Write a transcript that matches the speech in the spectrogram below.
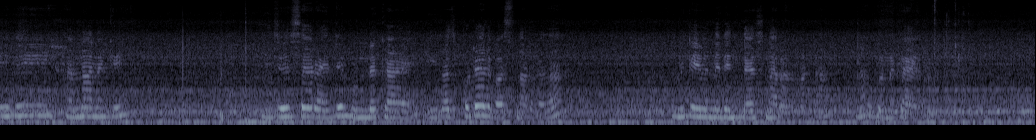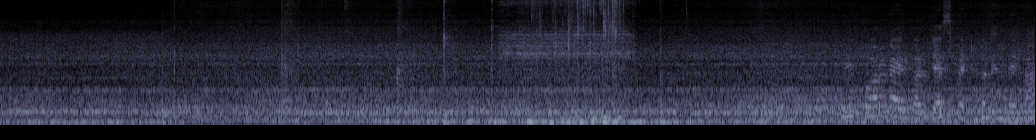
ఇది అన్నానికి. విజయ్ సార్ అయితే గుండెకాయ ఈరోజు పొటాలకు వస్తున్నారు కదా. అందుకే ఇవన్నీ దీంట్లో వేస్తున్నారు అనమాట గుండెకాయలు ఇవి కూరగాయలు కట్ చేసి పెట్టుకునింది ఇలా.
